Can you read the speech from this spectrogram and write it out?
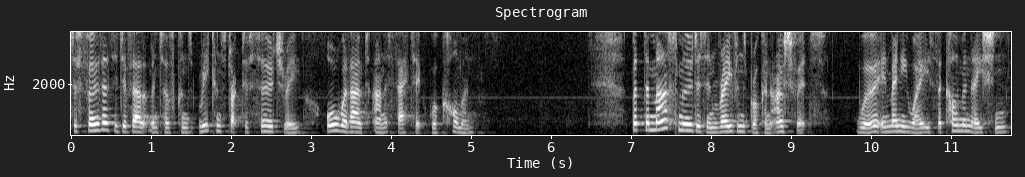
to further the development of reconstructive surgery, all without anaesthetic, were common. But the mass murders in Ravensbrück and Auschwitz were, in many ways, the culmination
